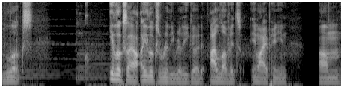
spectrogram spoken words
looks it looks uh, it looks really really good. I love it in my opinion. Um,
